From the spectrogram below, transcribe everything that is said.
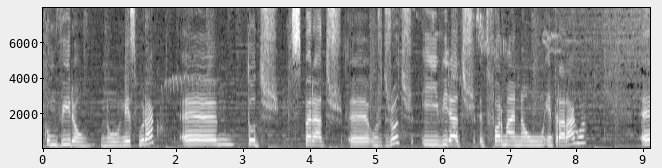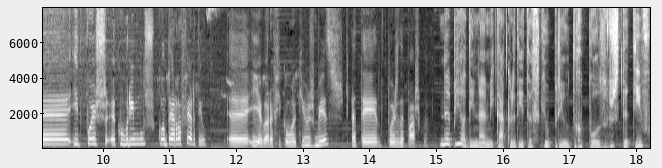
como viram no, nesse buraco, uh, todos separados uh, uns dos outros e virados de forma a não entrar água e depois cobrimos com terra fértil. E agora ficam aqui uns meses até depois da Páscoa. Na biodinâmica acredita-se que o período de repouso vegetativo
